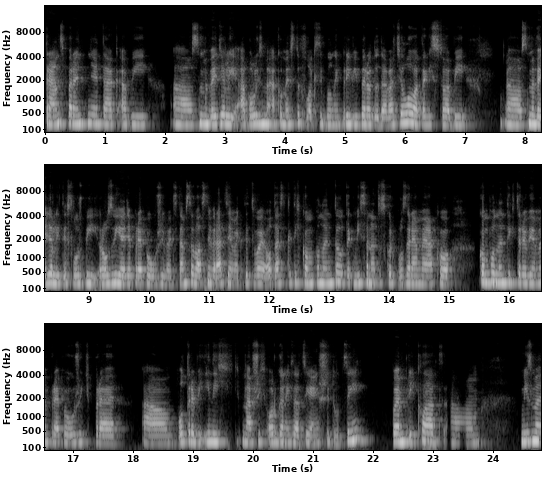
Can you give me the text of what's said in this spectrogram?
transparentne tak, aby uh, sme vedeli a boli sme ako mesto flexibilní pri výbere dodávateľov a takisto, aby sme vedeli tie služby rozvíjať a prepoužívať. Tam sa vlastne vraciame k tej tvojej otázke tých komponentov, tak my sa na to skôr pozeráme ako komponenty, ktoré vieme prepoužiť pre potreby iných našich organizácií a inštitúcií. Poviem príklad. Um, my sme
